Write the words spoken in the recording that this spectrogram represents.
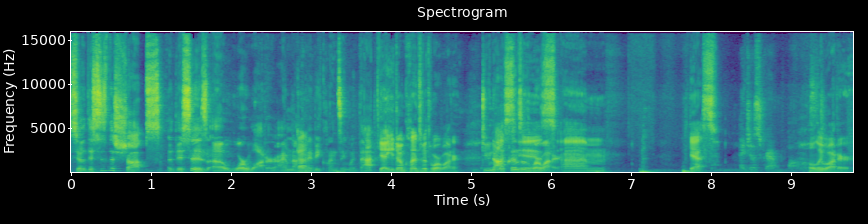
So this is the shop's. This is uh, war water. I'm not going to be cleansing with that. Yeah, you don't cleanse with war water. Do not This cleanse with war water. Um, yes, I just grabbed bottles. holy water,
